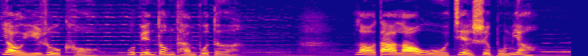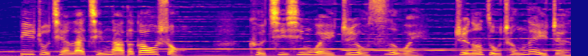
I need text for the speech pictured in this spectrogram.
药一入口，我便动弹不得。老大老五见势不妙，逼住前来擒拿的高手。可七星卫只有四位，只能组成内阵，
